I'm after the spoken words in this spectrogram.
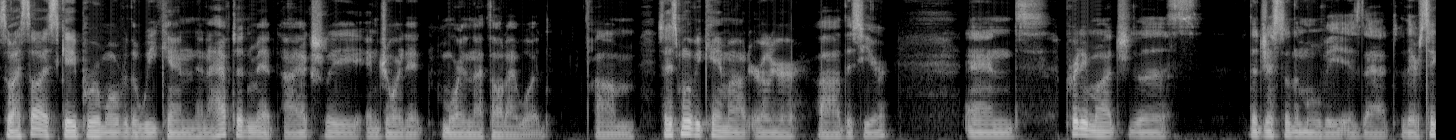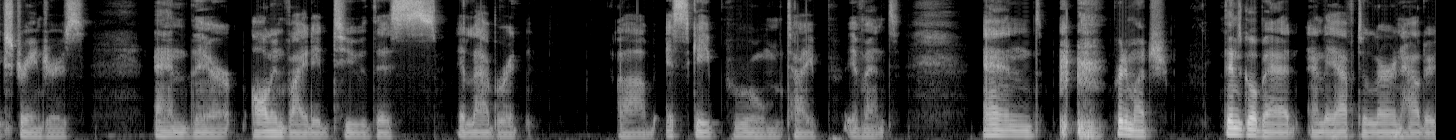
So I saw Escape Room over the weekend, and I have to admit, I actually enjoyed it more than I thought I would. Um, so this movie came out earlier uh, this year, and pretty much the the gist of the movie is that they're six strangers, and they're all invited to this elaborate uh, escape room type event, and pretty much things go bad, and they have to learn how to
